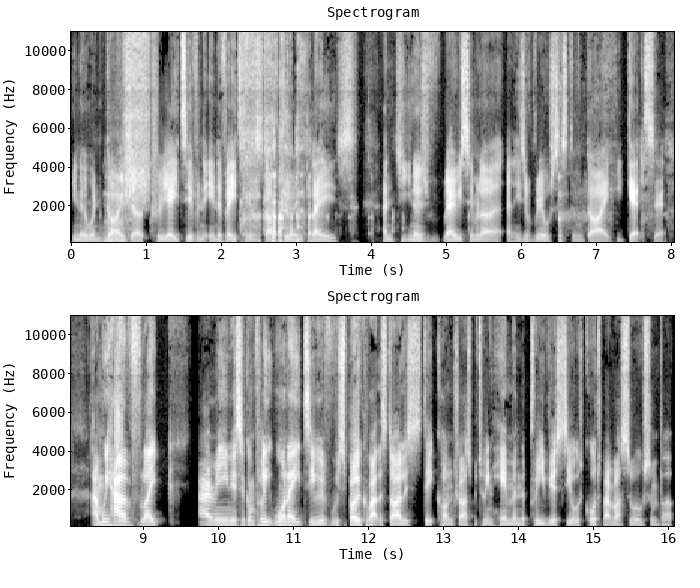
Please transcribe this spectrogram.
you know when guys are creative and innovating and stuff during plays. And Geno's very similar, and he's a real system guy. He gets it, and we have like I mean, it's a complete 180. We've, we spoke about the stylistic contrast between him and the previous Seahawks quarterback, Russell Wilson, but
